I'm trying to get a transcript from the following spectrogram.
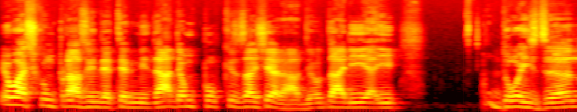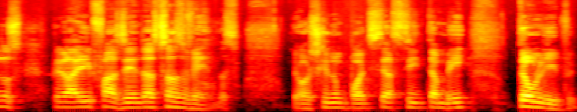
Eu acho que um prazo indeterminado é um pouco exagerado. Eu daria aí dois anos para ir fazendo essas vendas. Eu acho que não pode ser assim também tão livre.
